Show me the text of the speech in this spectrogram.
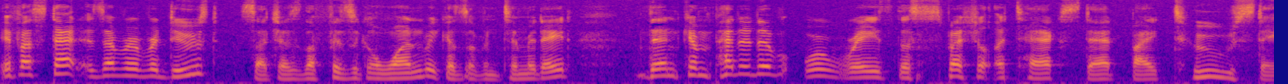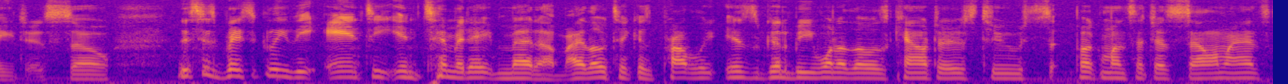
if a stat is ever reduced, such as the physical one because of Intimidate, then competitive will raise the special attack stat by two stages. So this is basically the anti-intimidate meta. Milotic is probably is going to be one of those counters to Pokemon such as Salamence,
